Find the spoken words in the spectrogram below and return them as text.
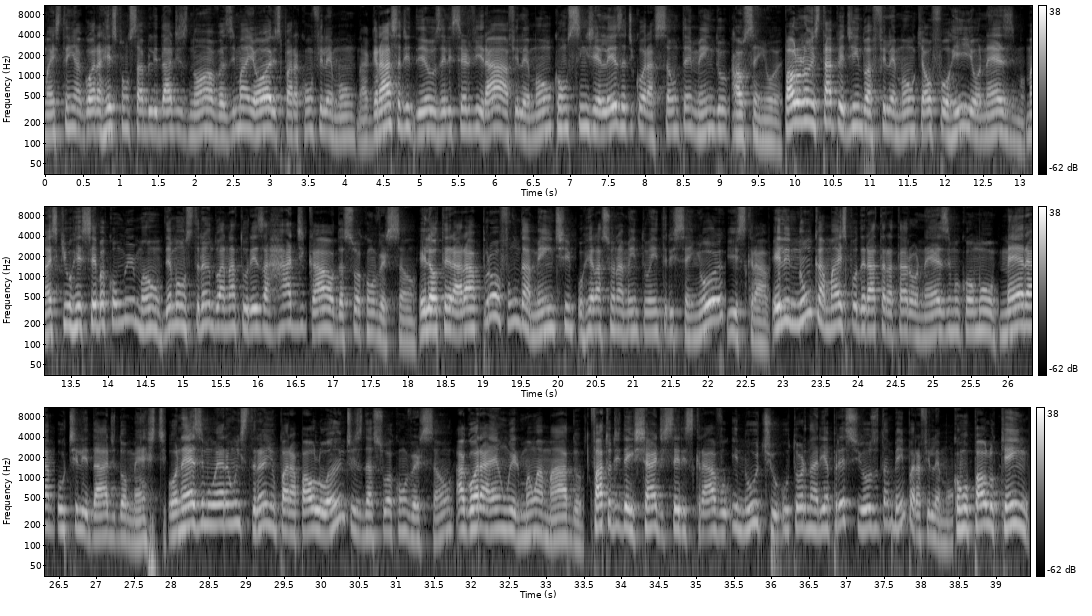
mas tem agora responsabilidades novas e maiores para com Filemão. Na graça de Deus, ele servirá a Filemão com singeleza de coração, temendo ao Senhor. Paulo não está pedindo a Filemão que alforrie Onésimo, mas que o receba como irmão, demonstrando a natureza radical da sua conversão. Ele alterará profundamente o relacionamento entre senhor e escravo. Ele nunca mais poderá tratar Onésimo como mera utilidade doméstica. Onésimo era um estranho para Paulo antes da sua conversão, agora é um irmão amado. Fato de deixar de ser escravo inútil o tornaria precioso também para Filemão. Como Paulo quem,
